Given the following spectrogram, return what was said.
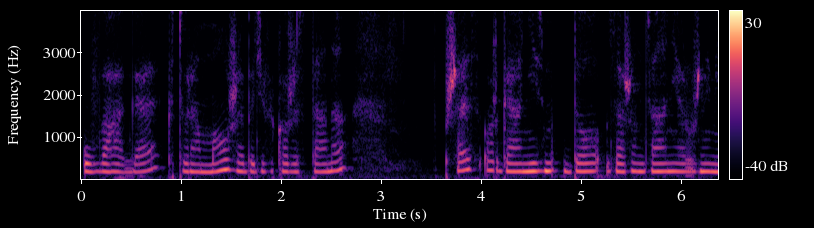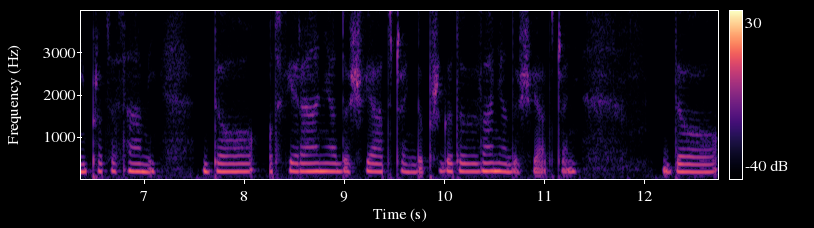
uwagę, która może być wykorzystana przez organizm do zarządzania różnymi procesami, do otwierania doświadczeń, do przygotowywania doświadczeń do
